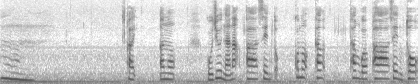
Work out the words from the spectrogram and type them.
うん。はい。あの57%この単語はパーセント。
